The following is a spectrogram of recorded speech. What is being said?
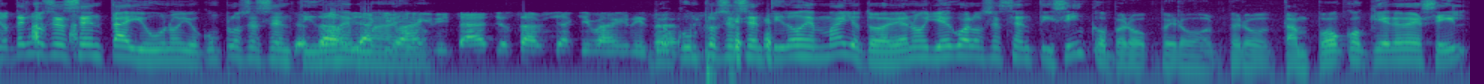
yo tengo 61, yo cumplo 62 en mayo. a gritar, yo sabía que ibas a gritar. Yo cumplo 62 en mayo, todavía no llego a los 65, pero, pero, pero tampoco quiere decir.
